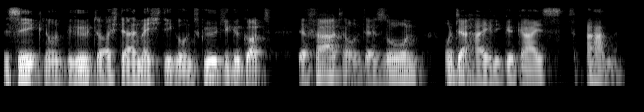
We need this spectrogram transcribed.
Es segne und behüte euch der allmächtige und gütige Gott, der Vater und der Sohn und der Heilige Geist. Amen.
